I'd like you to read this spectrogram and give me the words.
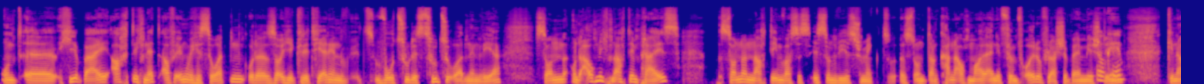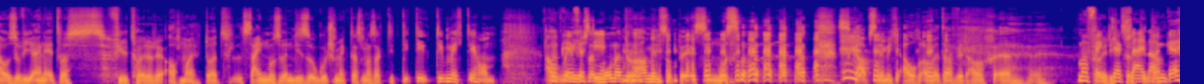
Und äh, hierbei achte ich nicht auf irgendwelche Sorten oder solche Kriterien, wozu das zuzuordnen wäre, sondern und auch nicht nach dem Preis, sondern nach dem, was es ist und wie es schmeckt. Und dann kann auch mal eine 5-Euro-Flasche bei mir stehen. Okay. Genauso wie eine etwas viel teurere auch mal dort sein muss, wenn die so gut schmeckt, dass man sagt, die, die, die möchte ich haben. Auch okay, wenn ich verstehe. jetzt einen Monat Ramensuppe essen muss. das gab's nämlich auch, aber da wird auch äh, man fängt ja klein an, gell?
